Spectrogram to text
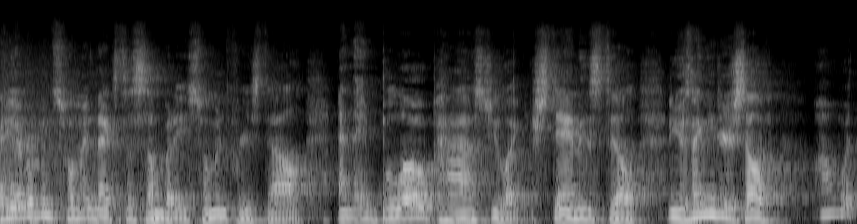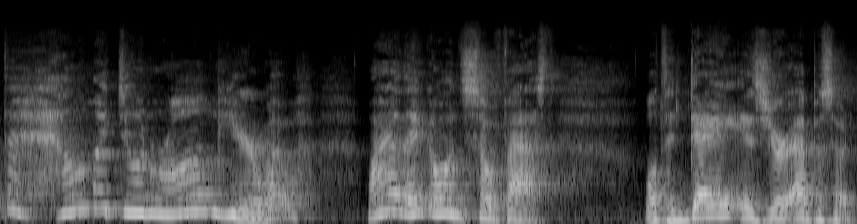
Have you ever been swimming next to somebody, swimming freestyle, and they blow past you like you're standing still, and you're thinking to yourself, what the hell am I doing wrong here? What, why are they going so fast? Well, today is your episode.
